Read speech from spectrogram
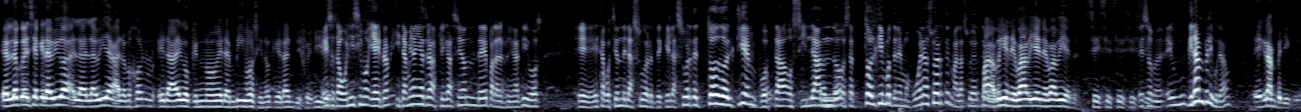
El loco decía que la vida, la, la vida a lo mejor era algo que no era en vivo, sino que era en diferido. Eso está buenísimo. Y, hay- y también hay otra explicación de, para los negativos, eh, esta cuestión de la suerte, que la suerte todo el tiempo está oscilando. O sea, todo el tiempo tenemos buena suerte, mala suerte. Va, viene, va, viene, va, viene. Sí, sí, sí, sí. Eso es una gran película. Eh, gran película.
